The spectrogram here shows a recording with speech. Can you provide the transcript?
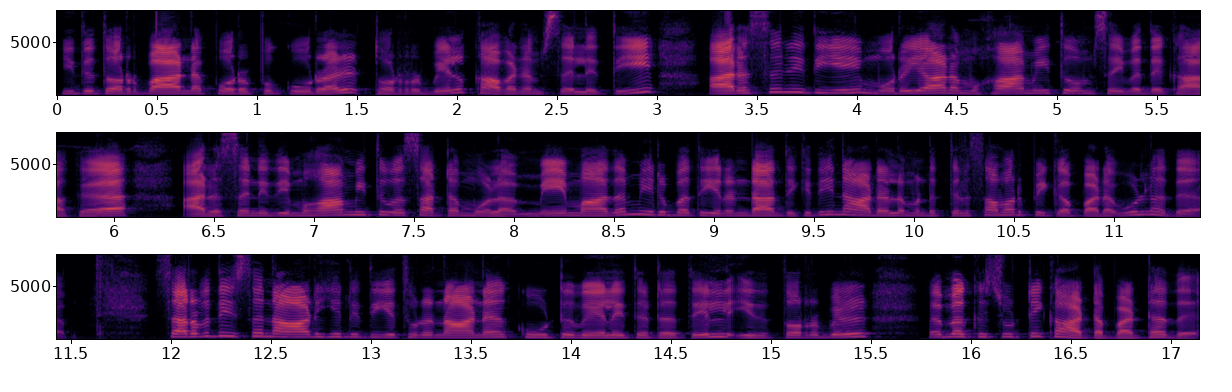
இது தொடர்பான பொறுப்புக்கூறல் தொடர்பில் கவனம் செலுத்தி அரசு நிதியை முறையான முகாமித்துவம் செய்வதற்காக அரசு நிதி முகாமித்துவ சட்டம் மூலம் மே மாதம் இருபத்தி இரண்டாம் தேதி நாடாளுமன்றத்தில் சமர்ப்பிக்கப்பட உள்ளது. சர்வதேச நாணய நிதியத்துடனான கூட்டு வேலை திட்டத்தில் இது தொடர்பில் எமக்கு சுட்டிக்காட்டப்பட்டது.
